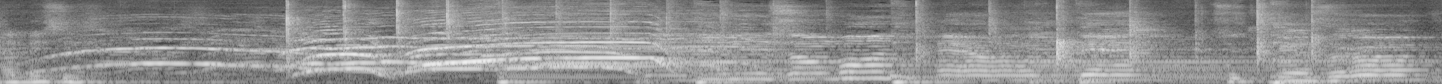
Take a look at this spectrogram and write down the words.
and missus. Years on one hand, then together.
